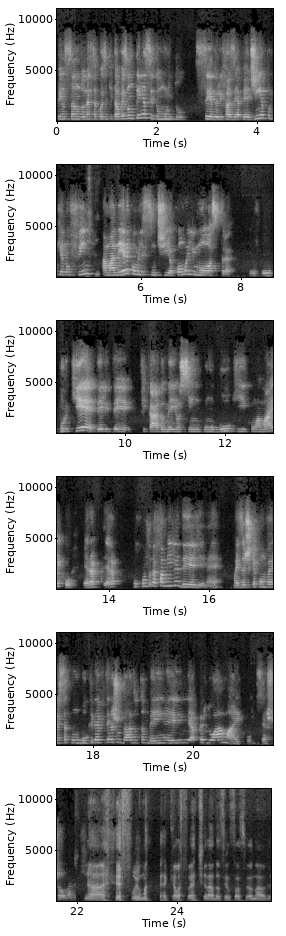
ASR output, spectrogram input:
pensando nessa coisa que talvez não tenha sido muito cedo ele fazer a piadinha, porque no fim, a maneira como ele sentia, como ele mostra o, o porquê dele ter ficado meio assim com o Book e com a Michael era, era por conta da família dele, né? Mas acho que a conversa com o Book deve ter ajudado também a ele a perdoar a Michael. O que você achou, Madu? Ah, foi uma. Aquela foi uma tirada sensacional. Né?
